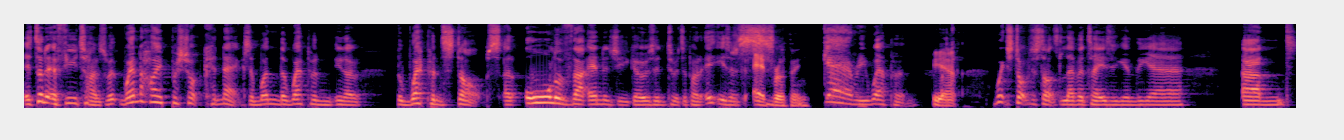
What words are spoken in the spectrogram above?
it's done it a few times. But when Hypershock connects and when the weapon, you know, the weapon stops and all of that energy goes into its opponent, it is Just everything. scary weapon. Yeah. Witch Doctor starts levitating in the air, and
